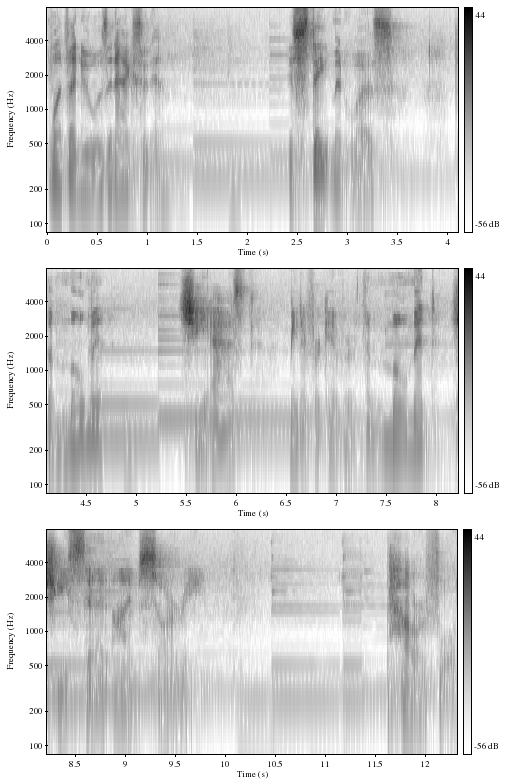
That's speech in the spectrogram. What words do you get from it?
once I knew it was an accident. His statement was, the moment she asked me to forgive her the moment she said, I'm sorry. Powerful.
